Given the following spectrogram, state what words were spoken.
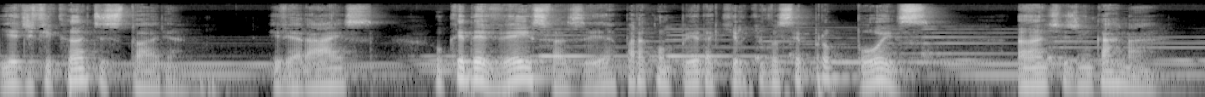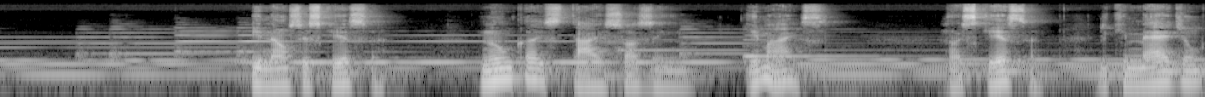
e edificante história, e verás o que deveis fazer para cumprir aquilo que você propôs antes de encarnar. E não se esqueça, nunca estás sozinho. E mais, não esqueça de que médium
